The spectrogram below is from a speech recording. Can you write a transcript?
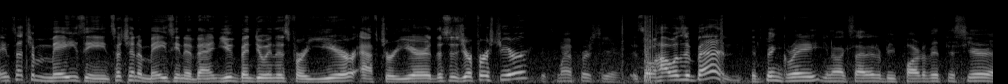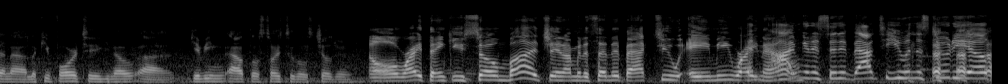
And such amazing, such an amazing event. You've been doing this for year after year. This is your first year. It's my first year. So how has it been? It's been great. You know, excited to be part of it this year, and uh, looking forward to you know uh, giving out those toys to those children. All right, thank you so much, and I'm going to send it back to Amy right and now. I'm going to send it back to you in the studio.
